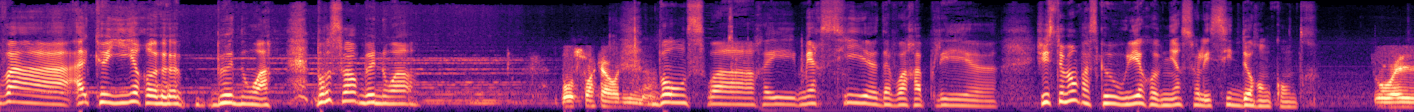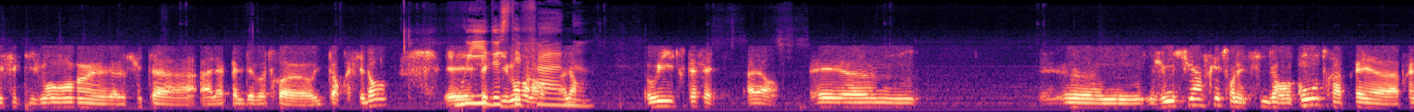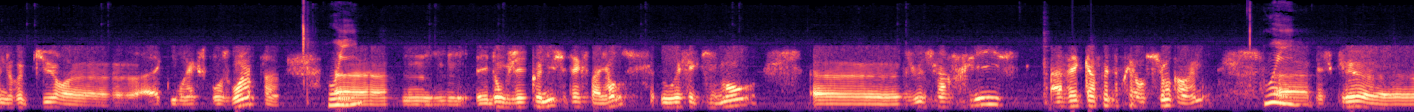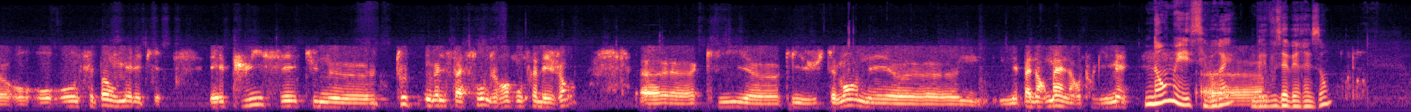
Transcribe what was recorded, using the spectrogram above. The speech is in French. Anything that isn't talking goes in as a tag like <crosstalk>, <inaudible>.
va accueillir euh, Benoît. Bonsoir Benoît. Bonsoir Caroline. Bonsoir et merci euh, d'avoir appelé euh, justement parce que vous vouliez revenir sur les sites de rencontres. Oui, effectivement, euh, suite à, à l'appel de votre auditeur précédent. Et oui, de effectivement, alors- Stéphane. alors, oui, tout à fait. Alors, et, euh, euh, je me suis inscrit sur les sites de rencontres après euh, après une rupture euh, avec mon ex-conjointe. oui, Euh, et donc j'ai connu cette expérience où effectivement euh, je me suis inscrit avec un peu d'appréhension quand même. oui, Euh, parce que euh, on, ne sait pas où on met les pieds. Et puis c'est une toute nouvelle façon de rencontrer des gens euh, qui, euh, qui justement n'est euh, n'est pas normal entre guillemets. non mais c'est vrai, mais vous avez raison.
